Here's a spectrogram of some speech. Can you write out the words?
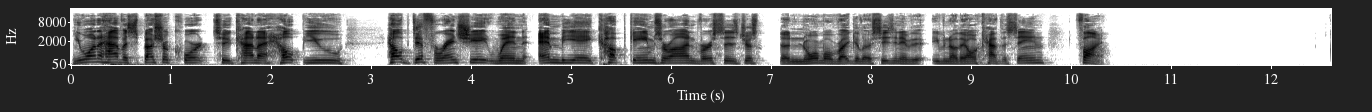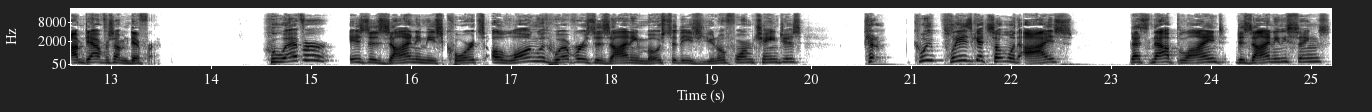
You want to have a special court to kind of help you help differentiate when NBA Cup games are on versus just the normal regular season, even though they all count the same. Fine. I'm down for something different. Whoever is designing these courts, along with whoever is designing most of these uniform changes, can, we please get someone with eyes that's not blind designing these things?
